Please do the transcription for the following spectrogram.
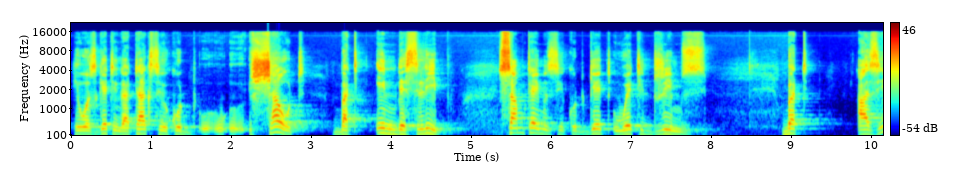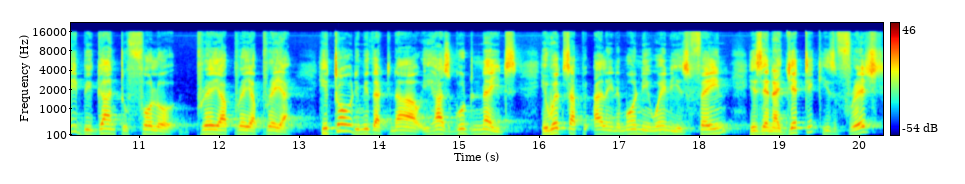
he was getting attacks. He could uh, uh, shout, but in the sleep. Sometimes he could get wet dreams. But as he began to follow prayer, prayer, prayer, he told me that now he has good nights. He wakes up early in the morning when he is fine, he's energetic, he's fresh,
